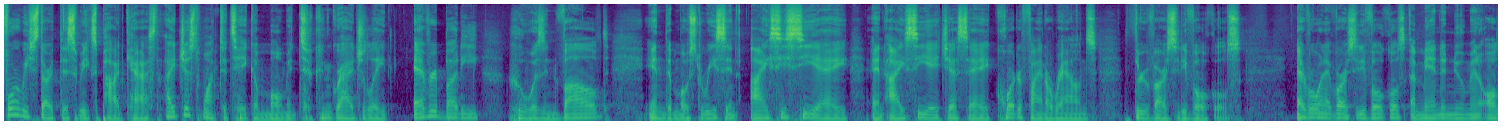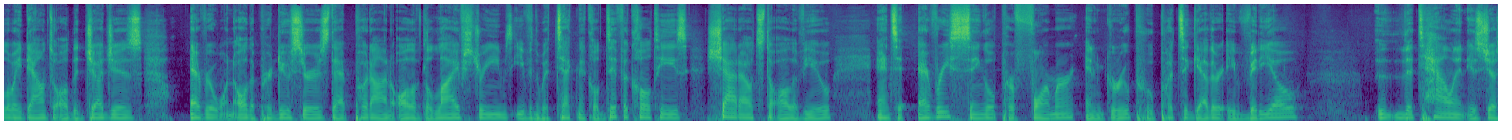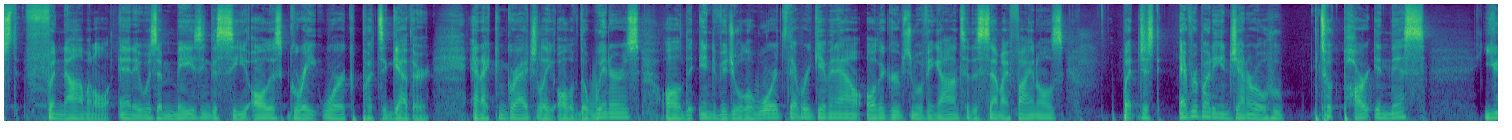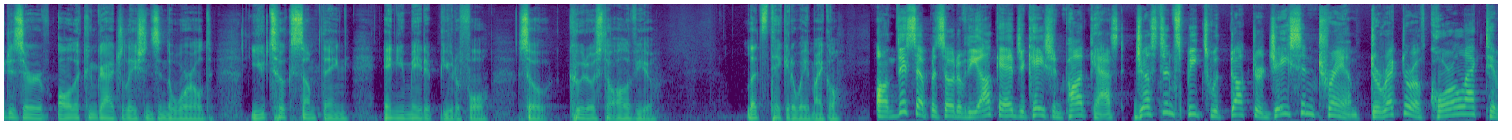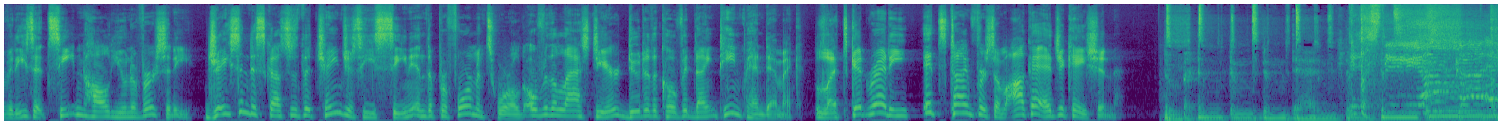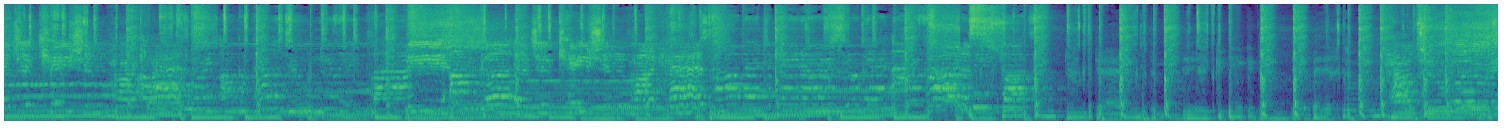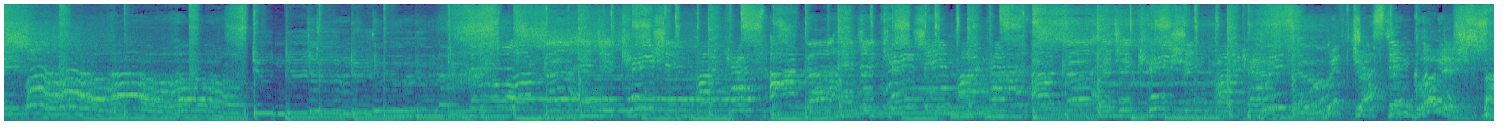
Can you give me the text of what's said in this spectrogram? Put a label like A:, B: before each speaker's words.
A: Before we start this week's podcast, I just want to take a moment to congratulate everybody who was involved in the most recent ICCA and ICHSA quarterfinal rounds through Varsity Vocals. Everyone at Varsity Vocals, Amanda Newman, all the way down to all the judges, everyone, all the producers that put on all of the live streams, even with technical difficulties. Shout outs to all of you and to every single performer and group who put together a video. The talent is just phenomenal, and it was amazing to see all this great work put together. And I congratulate all of the winners, all the individual awards that were given out, all the groups moving on to the semifinals, but just everybody in general who took part in this you deserve all the congratulations in the world. You took something and you made it beautiful. So kudos to all of you. Let's take it away, Michael.
B: On this episode of the ACA Education Podcast, Justin speaks with Dr. Jason Tramm, Director of Choral Activities at Seton Hall University. Jason discusses the changes he's seen in the performance world over the last year due to the COVID 19 pandemic. Let's get ready. It's time for some ACA Education.
C: It's the How to Education Podcast. Education Podcast. Education Podcast. With, with Justin Glodish.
